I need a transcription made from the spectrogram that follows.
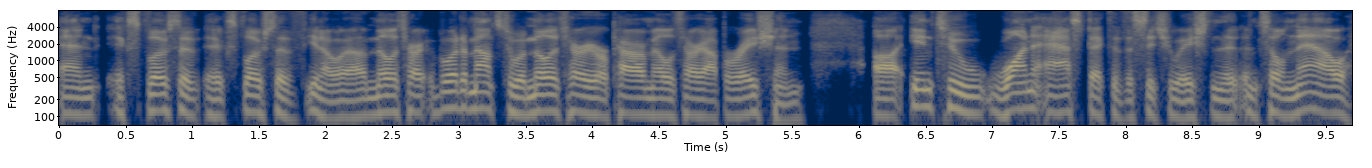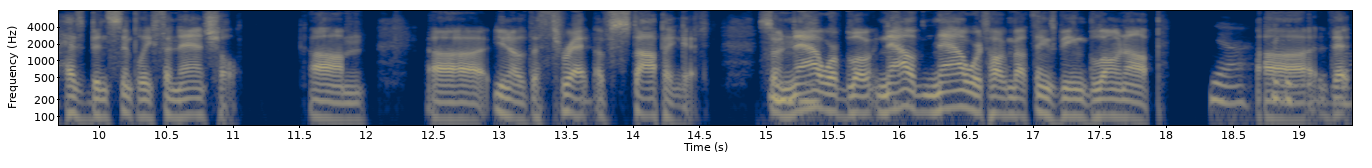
and explosive, explosive, you know, a military, what amounts to a military or paramilitary operation uh, into one aspect of the situation that until now has been simply financial. Um, uh, you know, the threat of stopping it. So mm-hmm. now we're blow now now we're talking about things being blown up. Yeah. Uh, that,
